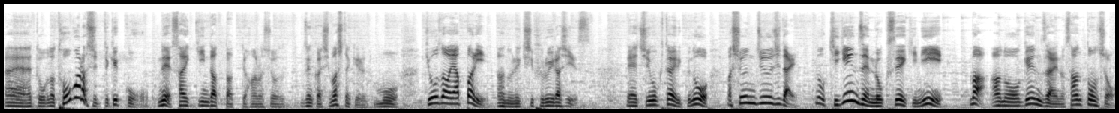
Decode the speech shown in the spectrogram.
えっ、ー、と、唐辛子って結構ね、最近だったって話を前回しましたけれども、餃子はやっぱり、あの、歴史古いらしいです。で、中国大陸の、まあ、春秋時代の紀元前6世紀に、まあ、あの、現在の山東省、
